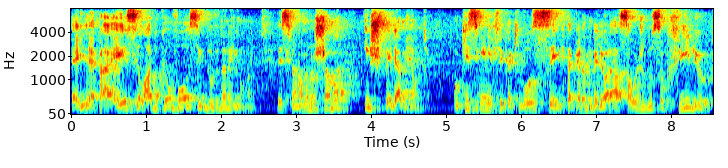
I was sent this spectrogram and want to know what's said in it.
É, é para esse lado que eu vou, sem dúvida nenhuma. Esse fenômeno chama espelhamento. O que significa que você que está querendo melhorar a saúde do seu filho,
